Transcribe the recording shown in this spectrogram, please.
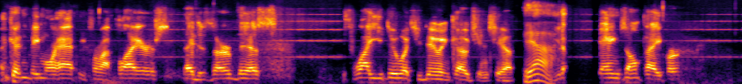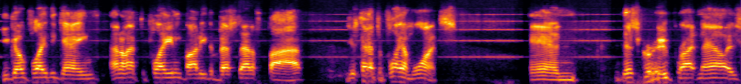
I couldn't be more happy for my players. They deserve this. It's why you do what you do in coaching, Chip. Yeah. You don't games on paper. You go play the game. I don't have to play anybody the best out of five. You just have to play them once. And this group right now is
